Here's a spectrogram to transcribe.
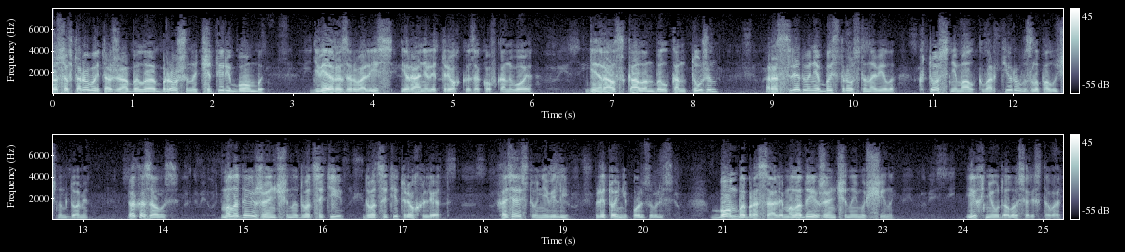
то со второго этажа было брошено четыре бомбы, две разорвались и ранили трех казаков конвоя. Генерал Скалон был контужен, Расследование быстро установило, кто снимал квартиру в злополучном доме. Оказалось, молодые женщины 20-23 лет. Хозяйство не вели, плитой не пользовались. Бомбы бросали молодые женщины и мужчины. Их не удалось арестовать.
